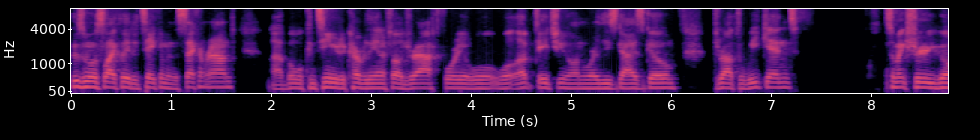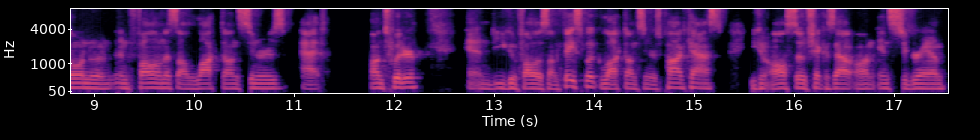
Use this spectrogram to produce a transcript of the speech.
who's most likely to take them in the second round. Uh, but we'll continue to cover the NFL draft for you. We'll we'll update you on where these guys go throughout the weekend. So make sure you're going and following us on Locked On Sooners at on Twitter. And you can follow us on Facebook, Locked On Sooners Podcast. You can also check us out on Instagram.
